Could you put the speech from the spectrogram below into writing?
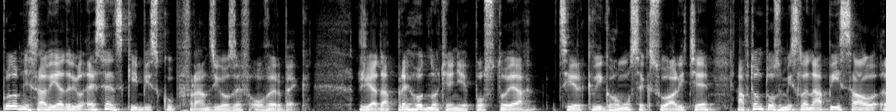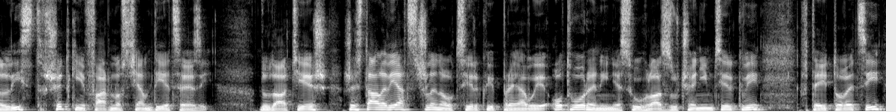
Podobne sa vyjadril esenský biskup Franz Josef Overbeck. Žiada prehodnotenie postoja cirkvy k homosexualite a v tomto zmysle napísal list všetkým farnostiam diecézy. Dodal tiež, že stále viac členov cirkvy prejavuje otvorený nesúhlas s učením cirkvy v tejto veci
